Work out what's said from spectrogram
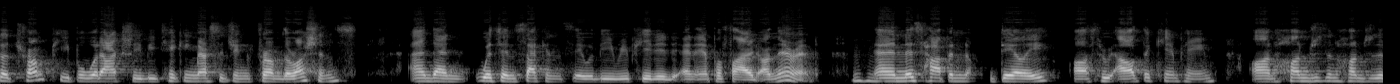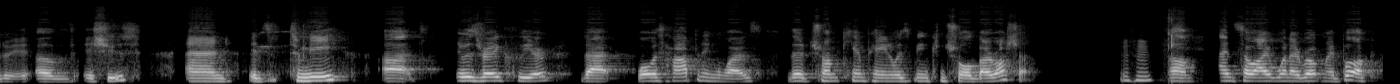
the Trump people would actually be taking messaging from the Russians, and then within seconds, it would be repeated and amplified on their end. Mm-hmm. And this happened daily uh, throughout the campaign on hundreds and hundreds of, of issues. And it's to me, uh, it was very clear that what was happening was the Trump campaign was being controlled by Russia. Mm-hmm. Um, and so I, when I wrote my book,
